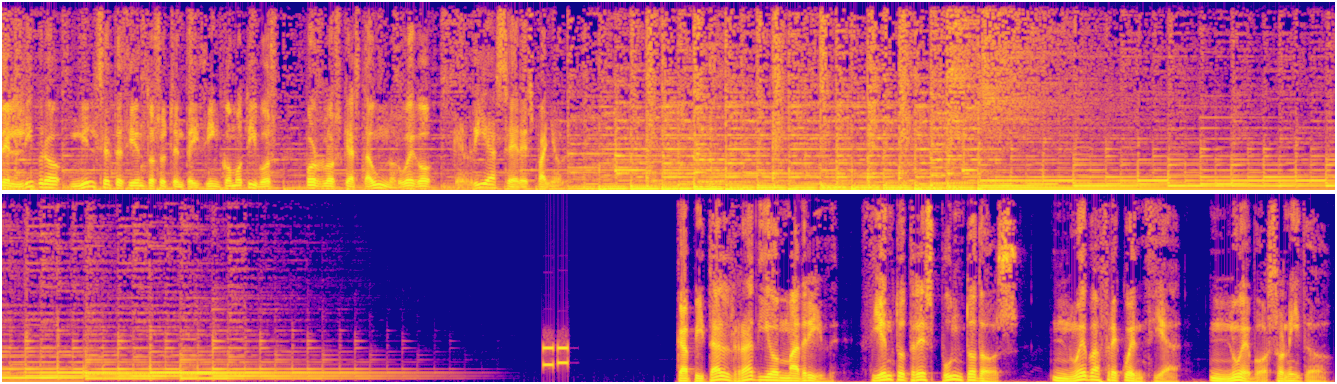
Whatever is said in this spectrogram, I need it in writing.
Del libro 1785 motivos por los que hasta un noruego querría ser español. Capital Radio Madrid 103.2. Nueva frecuencia, nuevo sonido.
